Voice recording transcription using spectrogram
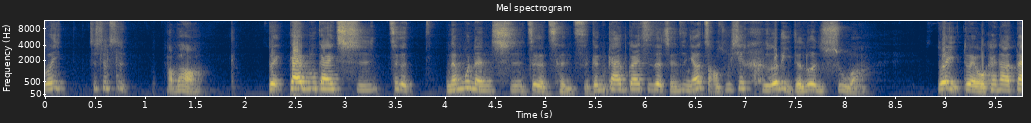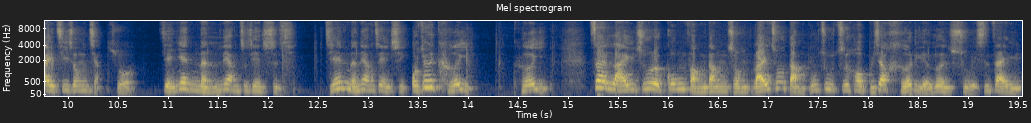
所以这就是好不好？对，该不该吃这个，能不能吃这个层次，跟该不该吃这层次，你要找出一些合理的论述啊。所以，对我看到戴基中讲说，检验能量这件事情，检验能量这件事情，我觉得可以。可以在莱猪的攻防当中，莱猪挡不住之后，比较合理的论述也是在于，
